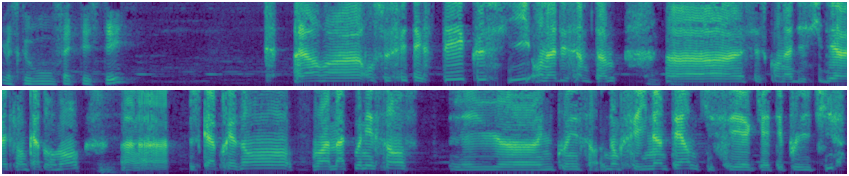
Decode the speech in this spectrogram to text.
est-ce que vous vous faites tester? Alors, on se fait tester que si on a des symptômes. c'est ce qu'on a décidé avec l'encadrement. Jusqu'à présent, à ma connaissance, j'ai eu euh, une connaissance. Donc c'est une interne qui s'est qui a été positif,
